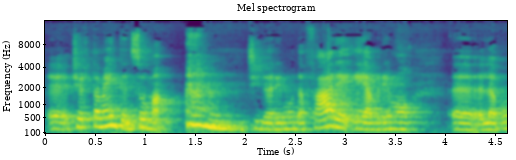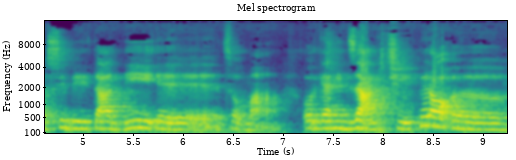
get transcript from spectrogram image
Eh, certamente insomma ci daremo da fare e avremo eh, la possibilità di eh, insomma organizzarci, però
